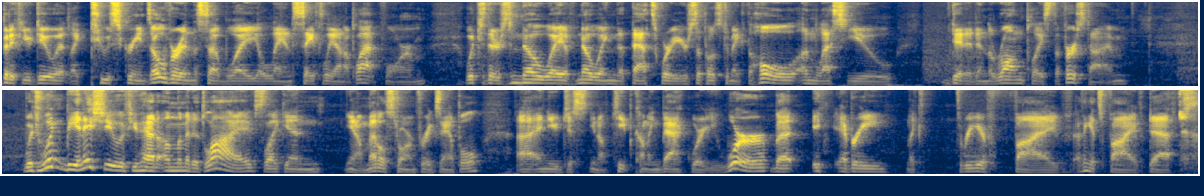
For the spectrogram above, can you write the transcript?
But if you do it like two screens over in the subway, you'll land safely on a platform. Which there's no way of knowing that that's where you're supposed to make the hole unless you did it in the wrong place the first time. Which wouldn't be an issue if you had unlimited lives, like in you know Metal Storm, for example, uh, and you just you know keep coming back where you were. But if every like three or five, I think it's five deaths,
